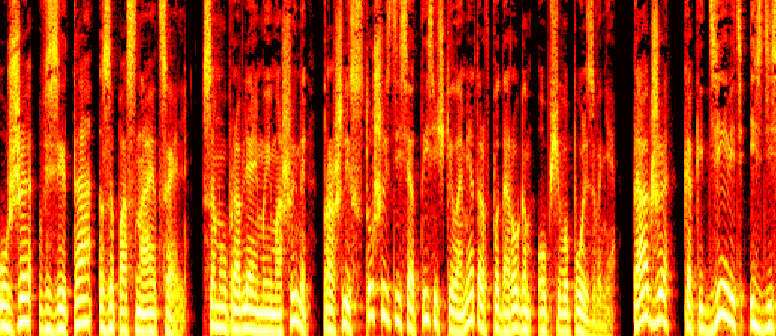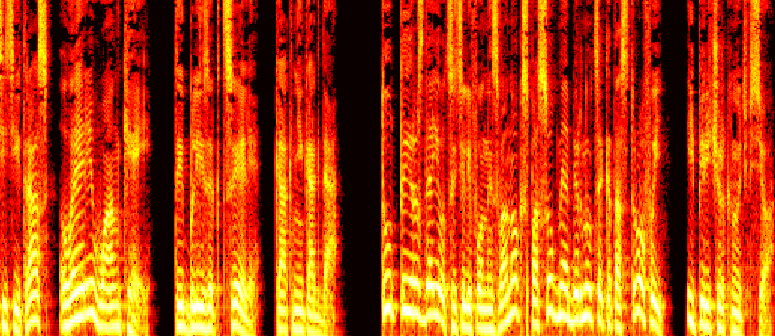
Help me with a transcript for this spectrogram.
уже взята запасная цель. Самоуправляемые машины прошли 160 тысяч километров по дорогам общего пользования. Так же, как и 9 из 10 трасс Larry 1K. Ты близок к цели, как никогда. Тут-то и раздается телефонный звонок, способный обернуться катастрофой и перечеркнуть все.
